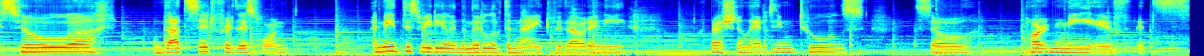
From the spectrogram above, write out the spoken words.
So uh, that's it for this one. I made this video in the middle of the night without any professional editing tools, so pardon me if it's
